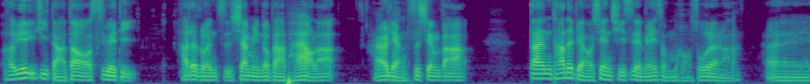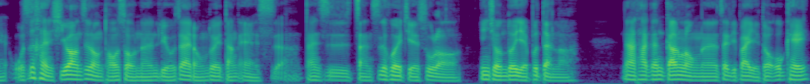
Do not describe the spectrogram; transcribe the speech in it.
合约预计打到四月底，他的轮子下面都把他排好了，还有两次先发，但他的表现其实也没什么好说的啦。哎，我是很希望这种投手能留在龙队当 S 啊，但是展示会结束了，英雄队也不等了。那他跟刚龙呢，这礼拜也都 OK，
